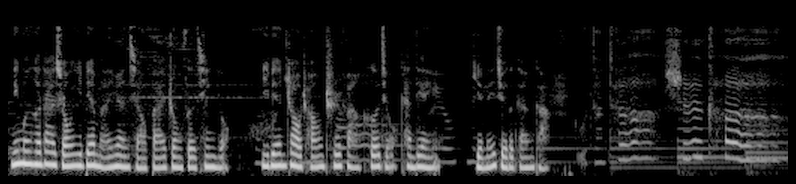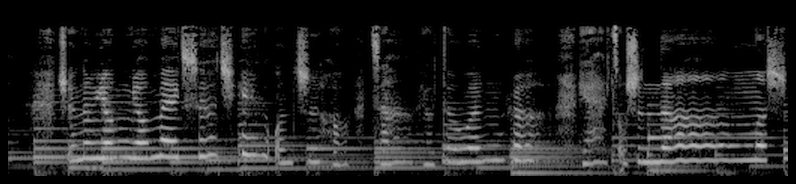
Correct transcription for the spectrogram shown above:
柠檬和大雄一边埋怨小白重色轻友，一边照常吃饭、喝酒、看电影，也没觉得尴尬。孤单的时刻，只能拥有每次亲吻之后残留的温热，也总是那么深。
